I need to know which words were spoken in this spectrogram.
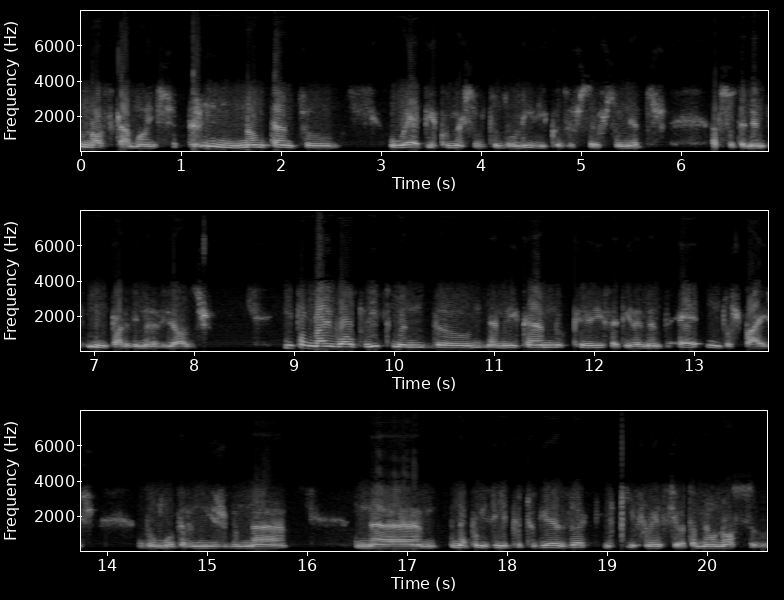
o nosso Camões, não tanto o épico, mas sobretudo o lírico dos seus sonetos absolutamente ímpares e maravilhosos. E também o Walt Whitman, do americano, que efetivamente é um dos pais do modernismo na, na, na poesia portuguesa e que influenciou também o nosso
